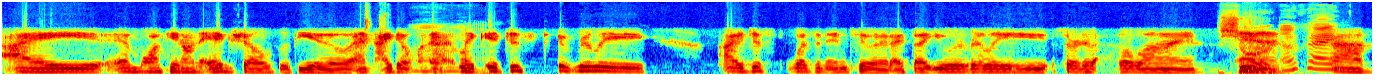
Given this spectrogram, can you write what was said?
I am walking on eggshells with you and I don't want to, like, it just, it really, I just wasn't into it. I thought you were really sort of out of line. Sure. And, Okay. um,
